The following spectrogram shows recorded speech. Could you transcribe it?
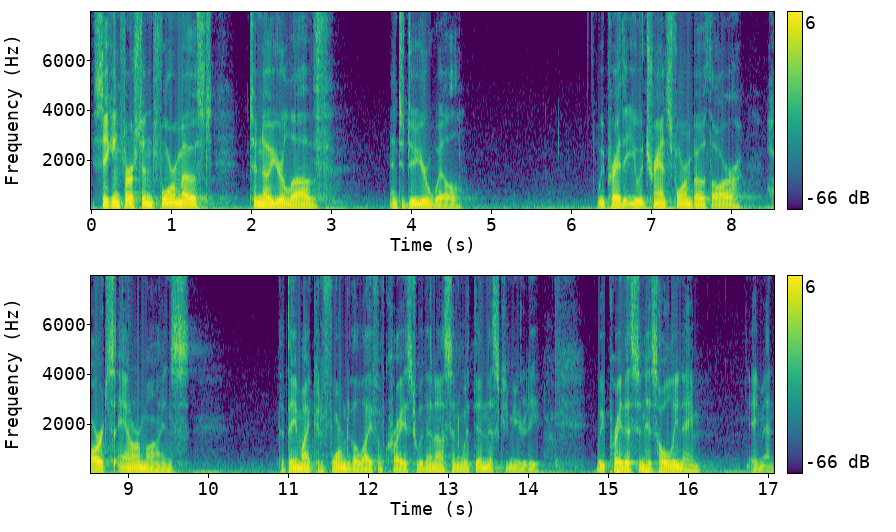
seeking first and foremost to know your love and to do your will. We pray that you would transform both our hearts and our minds, that they might conform to the life of Christ within us and within this community. We pray this in his holy name. Amen.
